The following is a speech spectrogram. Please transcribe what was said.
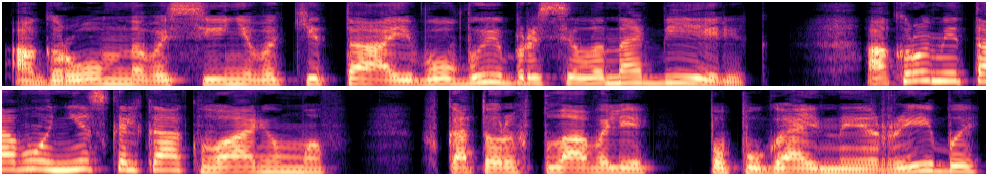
огромного синего кита, его выбросило на берег, а кроме того несколько аквариумов, в которых плавали попугайные рыбы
